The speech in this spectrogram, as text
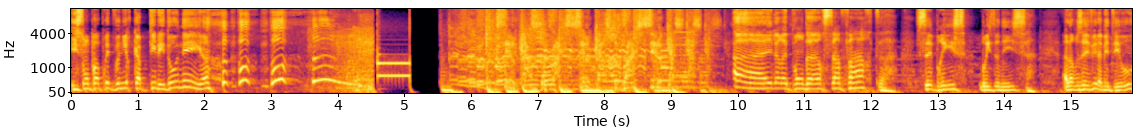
ils sont pas prêts de venir capter les données, hein Ah, et le répondeur. C'est Brice, Brice de Nice. Alors vous avez vu la météo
